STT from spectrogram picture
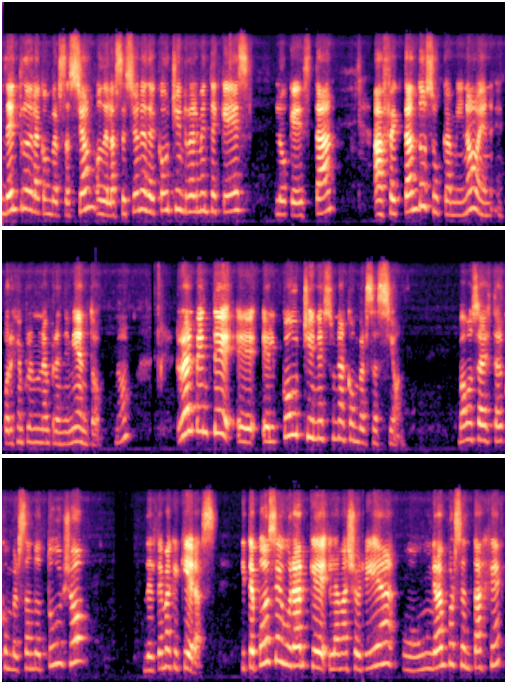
dentro de la conversación o de las sesiones de coaching realmente qué es lo que está afectando su camino, en, por ejemplo, en un emprendimiento, ¿no? Realmente eh, el coaching es una conversación. Vamos a estar conversando tú y yo del tema que quieras. Y te puedo asegurar que la mayoría o un gran porcentaje,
